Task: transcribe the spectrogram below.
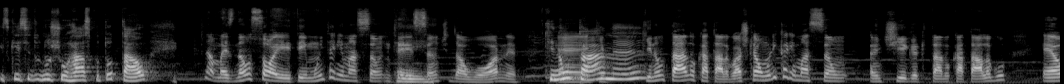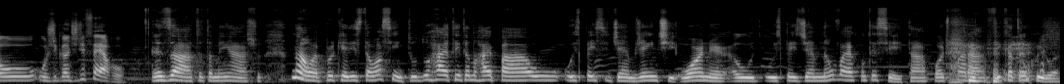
esquecido no churrasco total. Não, mas não só ele, tem muita animação interessante da Warner. é, Que não tá, que, né? Que não tá no catálogo. Acho que a única animação antiga que tá no catálogo é o, o Gigante de Ferro. Exato, também acho. Não, é porque eles estão assim, tudo tentando hypar o, o Space Jam. Gente, Warner, o, o Space Jam não vai acontecer, tá? Pode parar, fica tranquila.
